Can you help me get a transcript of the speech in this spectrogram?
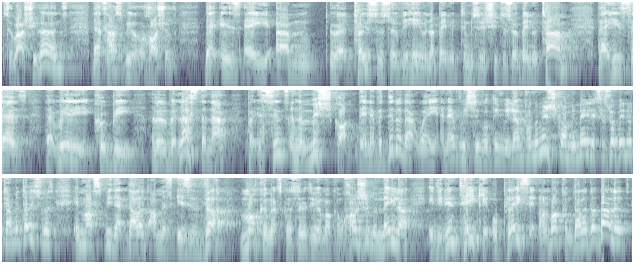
So Rashi learns that has to be a choshev. There is a um, Tosus over here in Rabbeinu Rabbeinu Tam that he says that really it could be a little bit less than that. But since in the Mishkan they never did it that way, and every single thing we learn from the Mishkan, Mimele says Rabbeinu Tam and Tosus, it must be that Dalad Amas is the Mokum that's considered to be a Mokum choshev. Mela, if you didn't take it or place it on Mokum Dalad or Dalad,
